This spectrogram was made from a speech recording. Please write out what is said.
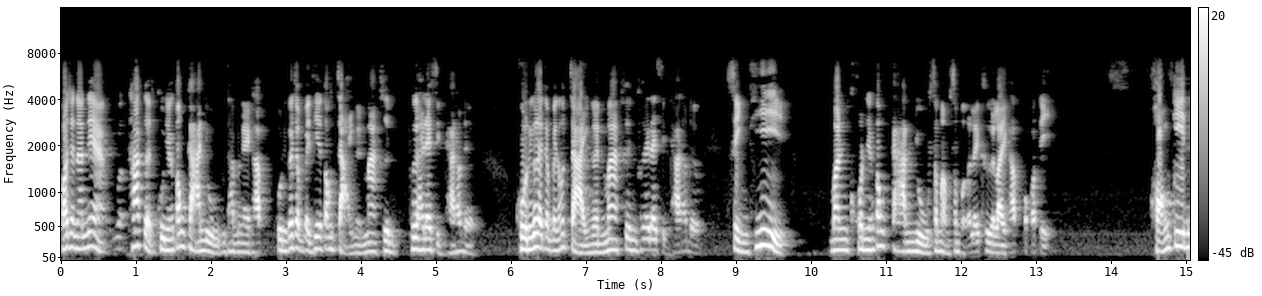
เพราะฉะนั้นเนี่ยถ้าเกิดคุณยังต้องการอยู่คุณทำยังไงครับ คุณก็จำเป็นที่จะต้องจ่ายเงินมากขึ้น เพื่อให้ได้สินค้าเท่าเดิม คุณก็เลยจำเป็นต้องจ่ายเงินมากขึ้นเพื่อให้ได้สินค้าเท่าเดิม สิ่งที่มันคนยังต้องการอยู่สม่ำเสมอเลยคืออะไรครับ ปกติ ของกิน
